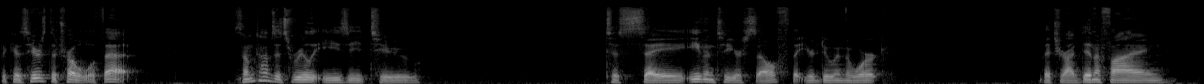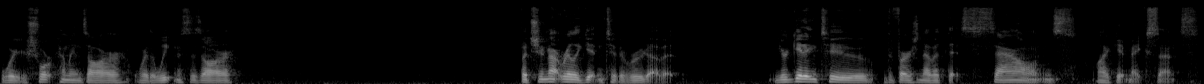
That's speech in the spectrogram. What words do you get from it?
Because here's the trouble with that. Sometimes it's really easy to to say even to yourself that you're doing the work, that you're identifying where your shortcomings are, where the weaknesses are, but you're not really getting to the root of it. You're getting to the version of it that sounds like it makes sense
